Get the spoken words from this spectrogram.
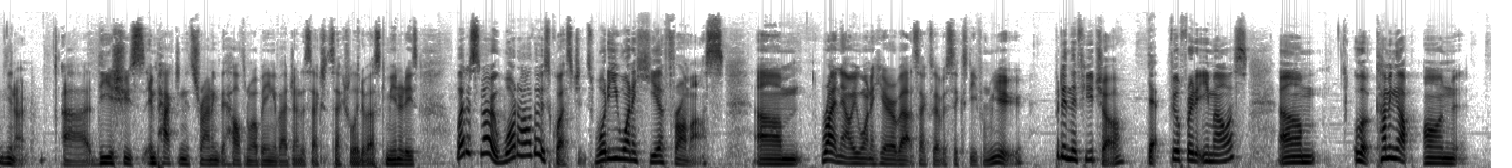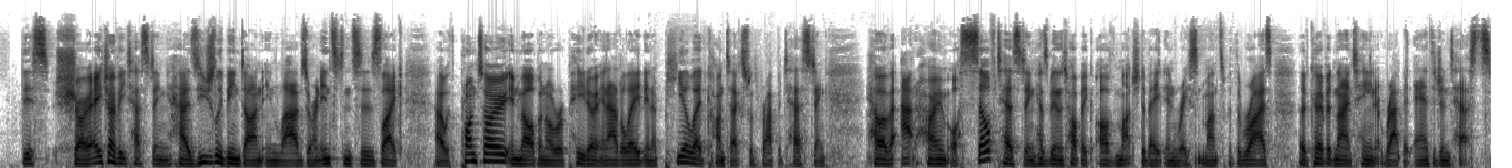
you know, uh, the issues impacting and surrounding the health and well-being of our gender, sex, and sexually diverse communities, let us know. What are those questions? What do you want to hear from us? Um, right now, we want to hear about sex over 60 from you. But in the future, Yeah. feel free to email us. Um, look, coming up on this show, HIV testing has usually been done in labs or in instances like uh, with Pronto in Melbourne or Rapido in Adelaide in a peer led context with rapid testing. However, at home or self testing has been the topic of much debate in recent months with the rise of COVID 19 rapid antigen tests.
